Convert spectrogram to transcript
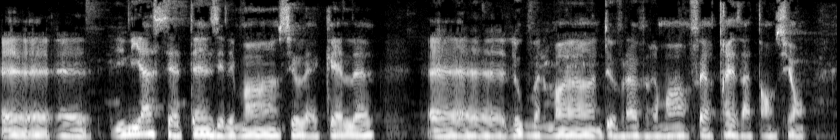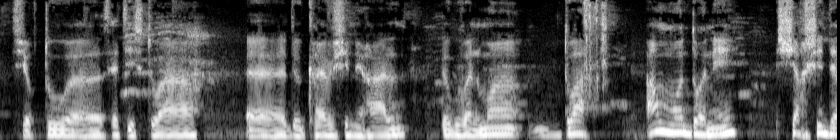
il y a certains éléments sur lesquels le gouvernement devra vraiment faire très attention. Surtout cette histoire de grève générale. Le gouvernement doit, à un moment donné, chercher des,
